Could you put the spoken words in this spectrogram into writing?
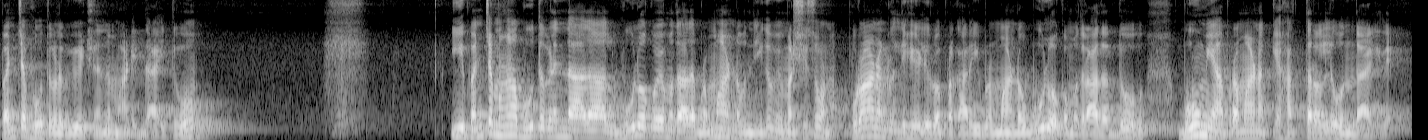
ಪಂಚಭೂತಗಳ ವಿವೇಚನೆಯನ್ನು ಮಾಡಿದ್ದಾಯಿತು. ಈ ಪಂಚಮಹಾಭೂತಗಳಿಂದ ಆದ ಭೂಲೋಕವೇ ಮೊದಲಾದ ಬ್ರಹ್ಮಾಂಡವನ್ನು ಈಗ ವಿಮರ್ಶಿಸೋಣ. ಪುರಾಣಗಳಲ್ಲಿ ಹೇಳಿರುವ ಪ್ರಕಾರ ಈ ಬ್ರಹ್ಮಾಂಡವು ಭೂಲೋಕ ಮೊದಲಾದದ್ದು, ಭೂಮಿಯ ಪ್ರಮಾಣಕ್ಕೆ ಹತ್ತರಲ್ಲಿ ಒಂದಾಗಿದೆ.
